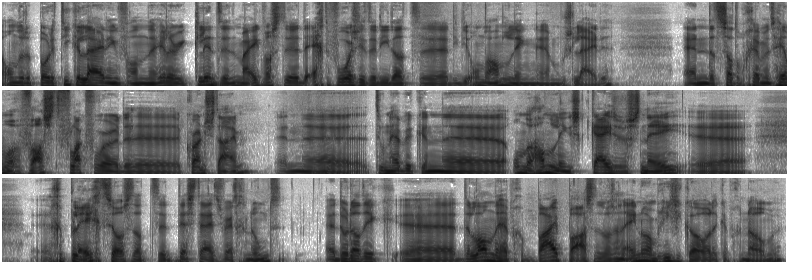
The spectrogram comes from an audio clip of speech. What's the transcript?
Onder de politieke leiding van Hillary Clinton. Maar ik was de, de echte voorzitter die dat, die, die onderhandeling moest leiden. En dat zat op een gegeven moment helemaal vast, vlak voor de crunch time. En eh, toen heb ik een uh, onderhandelingskeizersnee uh, gepleegd, zoals dat destijds werd genoemd. doordat ik de landen heb gebypast. Dat was een enorm risico wat ik heb genomen.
